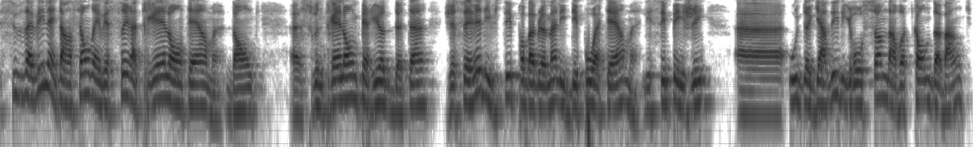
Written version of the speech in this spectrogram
si vous avez l'intention d'investir à très long terme, donc euh, sur une très longue période de temps, j'essaierais d'éviter probablement les dépôts à terme, les CPG, euh, ou de garder des grosses sommes dans votre compte de banque.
